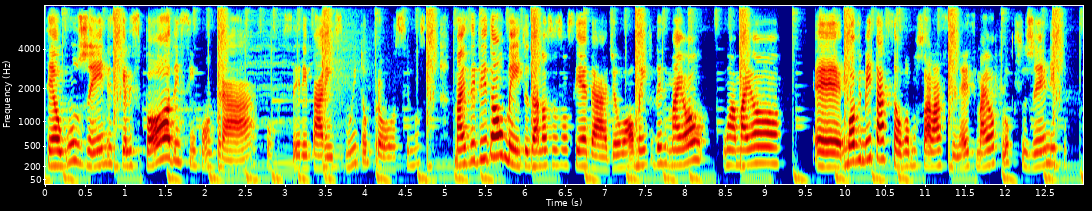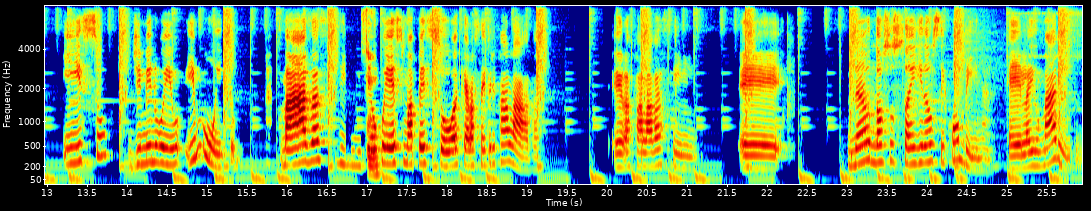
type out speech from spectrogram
tem alguns genes que eles podem se encontrar por serem parentes muito próximos, mas devido ao aumento da nossa sociedade, ao aumento desse maior, uma maior é, movimentação, vamos falar assim, né? Esse maior fluxo gênico, isso diminuiu e muito. Mas assim, Sim. eu conheço uma pessoa que ela sempre falava. Ela falava assim: é, não, nosso sangue não se combina, ela e o marido.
